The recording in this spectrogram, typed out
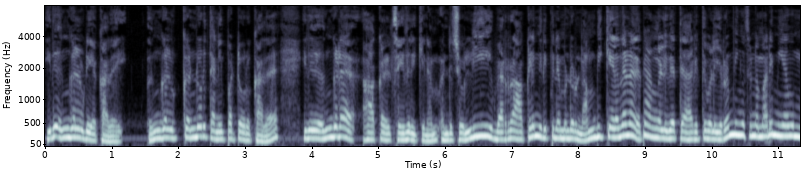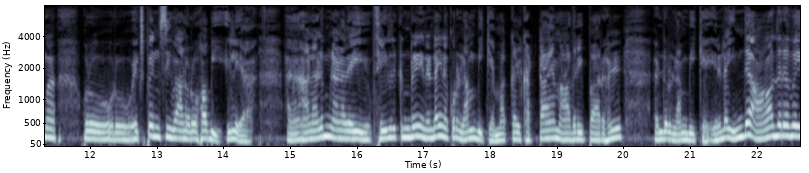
இது எங்களுடைய கதை. எங்களுக்கென்று ஒரு தனிப்பட்ட ஒரு கதை. இது எங்கட ஆக்கள் செய்திருக்கணும் என்று சொல்லி வர்ற ஆக்களும் இருப்பினம் என்ற ஒரு நம்பிக்கையில தான் நாங்கள் இதை தயாரித்து வெளியிடுறோம். நீங்க சொன்ன மாதிரி மிகவும் ஒரு ஒரு எக்ஸ்பென்சிவான ஒரு ஹாபி இல்லையா? ஆனாலும் நான் அதை செய்திருக்கின்றேன். என்னென்றா எனக்கு ஒரு நம்பிக்கை. மக்கள் கட்டாயம் ஆதரிப்பார்கள் என்ற ஒரு நம்பிக்கை. என்னடா இந்த ஆதரவை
